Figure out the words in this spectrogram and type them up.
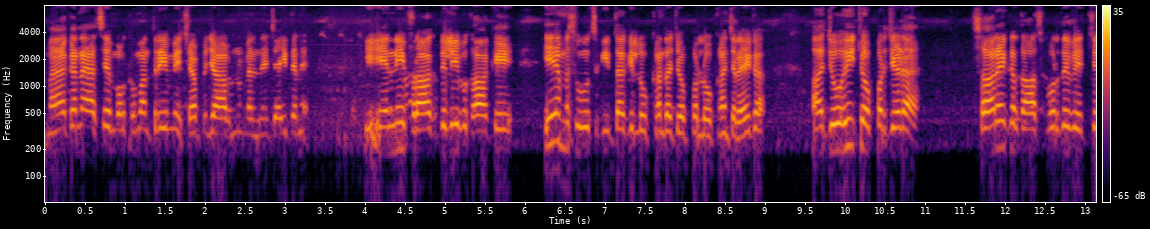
ਮੈਂ ਕਹਿੰਦਾ ਐਸੇ ਮੁੱਖ ਮੰਤਰੀ ਹਮੇਸ਼ਾ ਪੰਜਾਬ ਨੂੰ ਮਿਲਣੇ ਚਾਹੀਦੇ ਨੇ ਕਿ ਇੰਨੀ ਫਰਾਕ ਦਿਲੀ ਵਿਖਾ ਕੇ ਇਹ ਮਹਿਸੂਸ ਕੀਤਾ ਕਿ ਲੋਕਾਂ ਦਾ ਚੌਪਰ ਲੋਕਾਂ 'ਚ ਰਹੇਗਾ। ਅੱਜ ਉਹੀ ਚੌਪਰ ਜਿਹੜਾ ਸਾਰੇ ਗੁਰਦਾਸਪੁਰ ਦੇ ਵਿੱਚ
